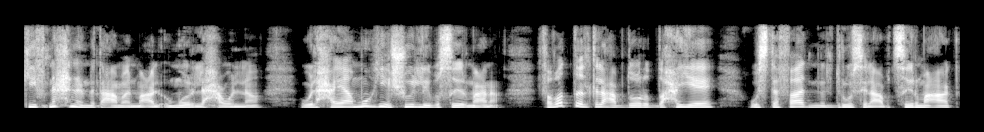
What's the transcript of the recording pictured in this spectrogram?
كيف نحن بنتعامل مع الأمور اللي حولنا والحياة مو هي شو اللي بصير معنا. فبطل تلعب دور الضحية واستفاد من الدروس اللي عم بتصير معك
